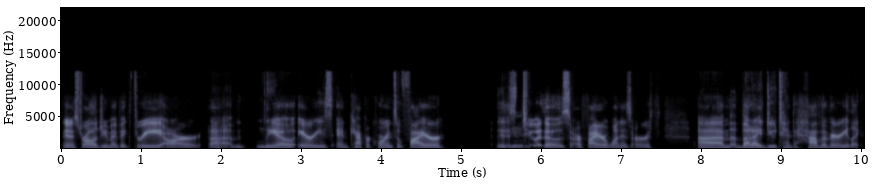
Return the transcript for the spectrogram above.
in astrology, my big three are um, Leo, Aries, and Capricorn. So fire, mm-hmm. two of those are fire. One is Earth. Um, but I do tend to have a very like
